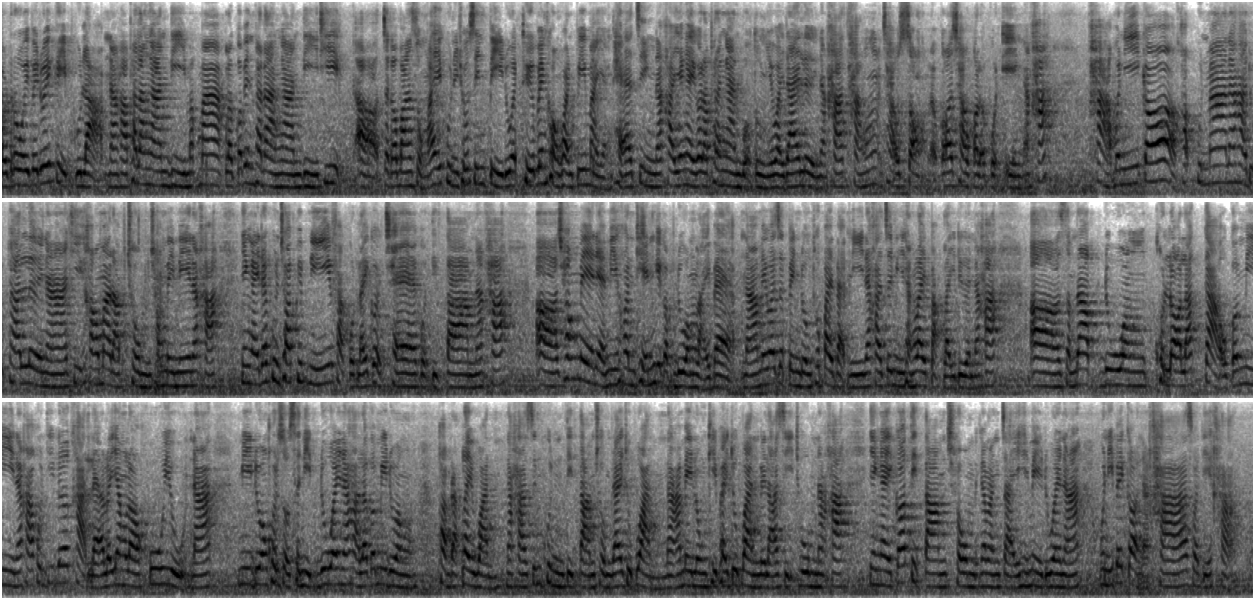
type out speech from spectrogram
โรยไปด้วยกลีบกุหลาบนะคะ พลังงานดีมากๆ แล้วก็เป็นพลังงานดีที่จักรวาลส่งมาให้คุณในช่วงสิ้นปีด้วย ถือเป็นของขวัญปีใหม่อย่างแท้จริงนะคะ ยังไงก็รับพลังงานบวกตรงนี้ไว้ได้เลยนะคะ ทั้งชาวส่องแล้วก็ชาวกรกฎเองนะคะ ค่ะวันนี้ก็ขอบคุณมากนะคะ ทุกท่านเลยนะ ที่เข้ามารับชมช่องเมเม่นะคะ ยังไงถ้าคุณชอบคลิปนี้ฝากกดไลค์กดแชร์กดติดตามนะคะช่องเมย์เนี่ยมีคอนเทนต์เกี่ยวกับดวงหลายแบบนะไม่ว่าจะเป็นดวงทั่วไปแบบนี้นะคะ จะมีทั้งรายปักรายเดือนนะคะ สำหรับดวงคนรอรักเก่าก็มีนะคะ คนที่เลิกขาดแล้วแล้วยังรอคู่อยู่นะ มีดวงคนโสดสนิทด้วยนะคะ แล้วก็มีดวงความรักรายวันนะคะ ซึ่งคุณติดตามชมได้ทุกวันนะเมย์ลงคลิปให้ทุกวันเวลาสี่ทุ่มนะคะ ยังไงก็ติดตามชมเป็นกำลังใจให้เมย์ด้วยนะ วันนี้ไปก่อนนะคะ สวัสดีค่ะ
